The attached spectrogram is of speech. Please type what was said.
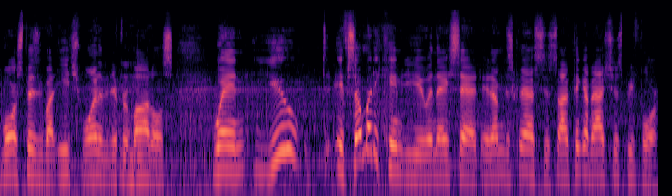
more specific about each one of the different mm -hmm. models, when you, if somebody came to you and they said, and I'm just going to ask you this, I think I've asked you this before,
